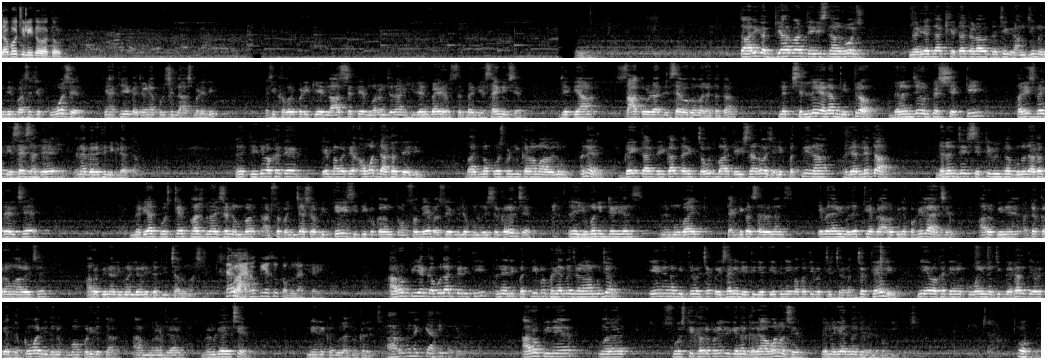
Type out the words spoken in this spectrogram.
દબોચી લીધો હતો. તારીખ અગિયાર બાર ત્રેવીસના રોજ નડિયાદના ખેતા તળાવ નજીક રામજી મંદિર પાસે જે કૂવો છે, ત્યાંથી એક અજાણ્યા પુરુષની લાશ મળેલી. પછી ખબર પડી કે લાશ છે તે મરણ જનાર હિરેનભાઈ હર્ષદભાઈ દેસાઈની છે, જે ત્યાં સાત ઓરડા દેસાઈ વગરમાં રહેતા હતા. અને છેલ્લે એના મિત્ર ધનંજય ઉર્ફે શેટ્ટી, હરીશભાઈ દેસાઈ સાથે એના ઘરેથી નીકળ્યા હતા. અને ત્રીજી વખતે એ બાબતે અમત દાખલ થયેલી. બાદમાં પોસ્ટમોર્ટમ કરવામાં આવેલું. અને ગઈ ગઈકાલ તારીખ ચૌદ બાર ના રોજ એની પત્નીના ફરિયાદ લેતા ધનંજય શેટ્ટી વિરુદ્ધનો ગુનો દાખલ થયેલ છે. નડિયાદ પોસ્ટે ફર્સ્ટ રજિસ્ટર નંબર આઠસો પંચ્યાસી અબ્લિક ત્રેવીસ, ઇતિકો કલમ ત્રણસો બે, બસો એક મુજબ ગુનો રજિસ્ટર કરેલ છે. અને હ્યુમન ઇન્ટેલિજન્સ અને મોબાઈલ ટેકનિકલ સર્વેલન્સ એ બધાની મદદથી આપણે આરોપીને પકડી લાયા છે. આરોપીને અટક કરવામાં આવેલ છે. આરોપીના રિમાન્ડ લેવાની તજવીજ ચાલુમાં છે. આરોપીએ શું કબૂલાત કરી? આરોપીએ કબૂલાત કરી હતી અને એની પત્ની પણ ફરિયાદમાં જણાવ્યા મુજબ એ અને એના મિત્ર વચ્ચે પૈસાની લેતી જતી હતી અને એ બાબતે વચ્ચે ઝડપઝડ થયેલી ને એ વખતે એને કુવાની નજીક બેઠા હતા. તે વખતે ત્યાં ધક્કો મારી દીધો અને કુવામાં પડી જતા આ મરણ મરણ ગયેલ છે ને એને કબૂલાત પણ કરેલ છે. આરોપીને ક્યાંથી પકડ્યો? આરોપીને મારા સોચથી ખબર પડેલી કે એના ઘરે આવવાનો છે, એ નડિયાદમાંથી એને પકડી લીધો છે. ઓકે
